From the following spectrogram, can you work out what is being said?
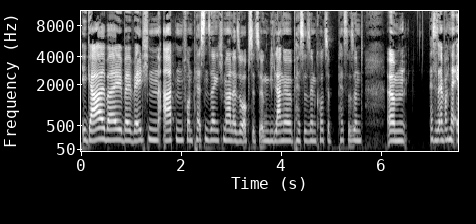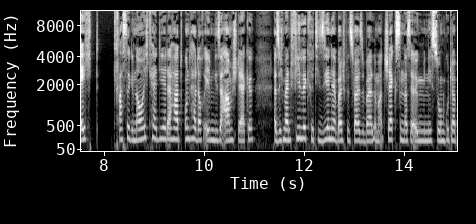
egal bei, bei welchen Arten von Pässen, sage ich mal, also ob es jetzt irgendwie lange Pässe sind, kurze Pässe sind, ähm, es ist einfach eine echt krasse Genauigkeit, die er da hat und halt auch eben diese Armstärke. Also ich meine, viele kritisieren ja beispielsweise bei Lamar Jackson, dass er irgendwie nicht so ein guter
